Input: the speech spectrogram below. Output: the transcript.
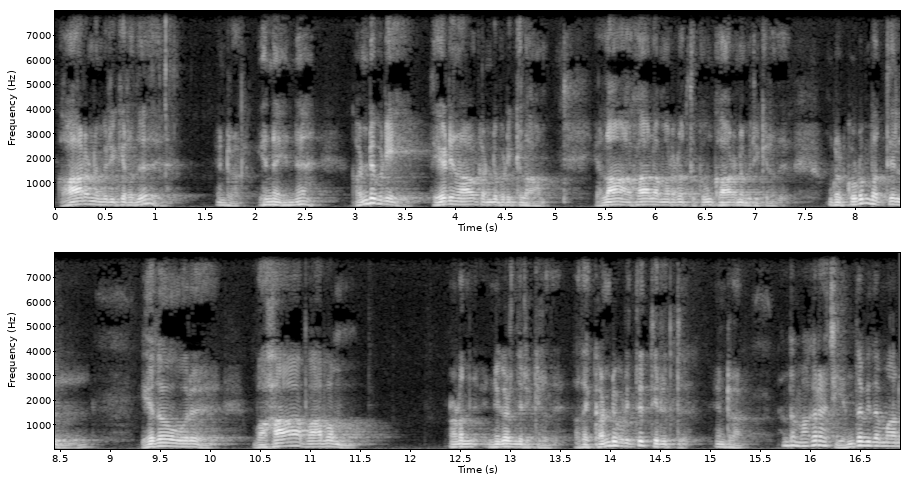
காரணம் இருக்கிறது என்றார். என்ன என்ன? கண்டுபிடி. தேடினால் கண்டுபிடிக்கலாம். எல்லா அகால மரணத்துக்கும் காரணம் இருக்கிறது. உங்கள் குடும்பத்தில் ஏதோ ஒரு மகாபாபம் நடந்து நிகழ்ந்திருக்கிறது. அதை கண்டுபிடித்து திருத்து என்றார். அந்த மகராஜ் எந்த விதமான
